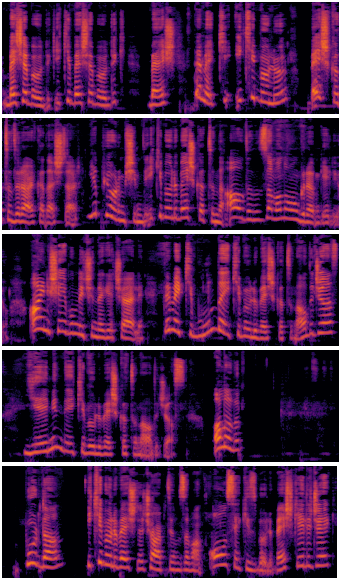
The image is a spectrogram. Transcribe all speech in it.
5'e böldük. 2 5'e böldük. 5. Demek ki 2 bölü 5 katıdır arkadaşlar. Yapıyorum şimdi. 2 bölü 5 katını aldığınız zaman 10 gram geliyor. Aynı şey bunun için de geçerli. Demek ki bunun da 2 bölü 5 katını alacağız. Y'nin de 2 bölü 5 katını alacağız. Alalım. Buradan 2 bölü 5 ile çarptığım zaman 18 bölü 5 gelecek.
